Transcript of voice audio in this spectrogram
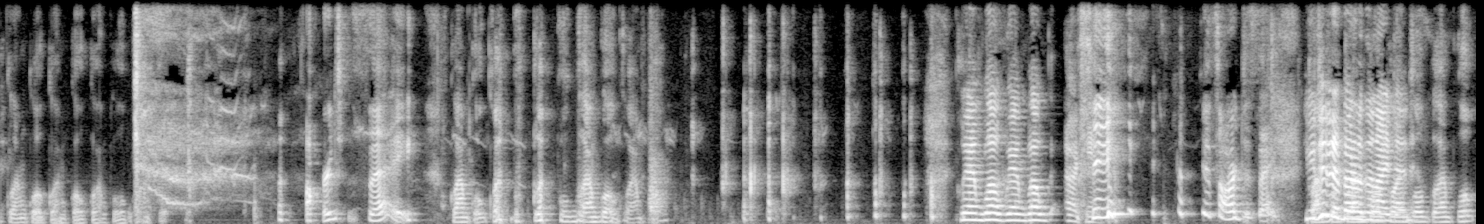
say. Glam Glow, Glam Glow, Glam Glow, Glam Glow. hard to say. Glam Glow, Glam Glow, Glam Glow, Glam Glow, Glam Glow. Glam glow, glam glow. I can't. See, it's hard to say. You Glam did glow, it better glam than glow, I glam did. glow, glam glow,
